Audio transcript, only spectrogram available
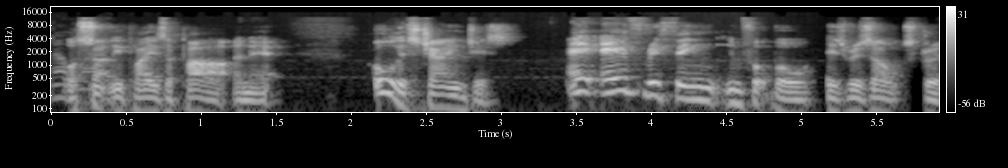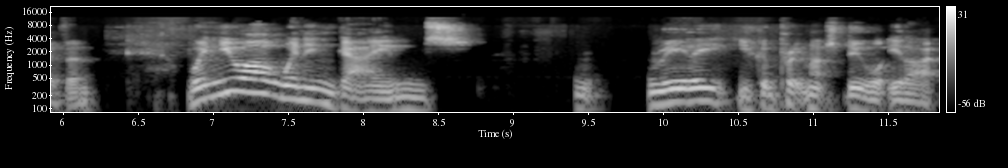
oh, or wow. certainly plays a part in it all this changes. Everything in football is results driven. When you are winning games, really, you can pretty much do what you like.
